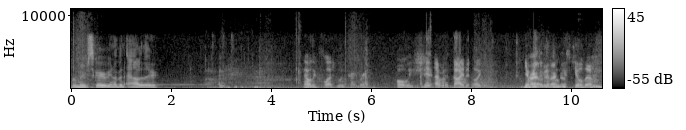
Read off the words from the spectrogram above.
remove scurvy, and I've been out of there. That was a clutch blue card, Brent. Holy shit. hit. I would have died at like Yeah, but Alright, you would let's have at back least killed him.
